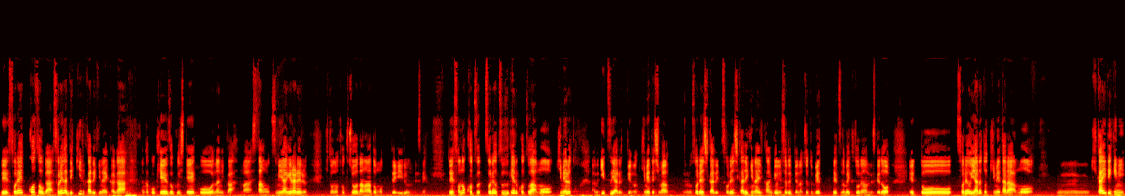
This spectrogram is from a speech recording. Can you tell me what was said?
で、それこそが、それができるかできないかが、なんかこう継続して、こう何か、まあ資産を積み上げられる人の特徴だなと思っているんですね。で、そのコツ、それを続けるコツはもう決めると。あのいつやるっていうのを決めてしまう。それしかで、それしかできない環境にするっていうのはちょっと別のベクトルなんですけど、えっと、それをやると決めたら、もう、う、機械的に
